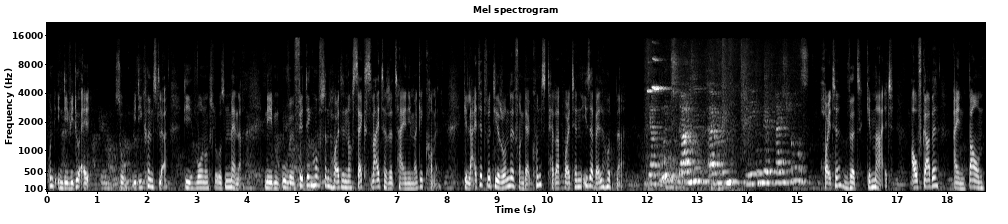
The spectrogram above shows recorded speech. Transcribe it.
und individuell. So wie die Künstler, die wohnungslosen Männer. Neben Uwe Fittinghof sind heute noch sechs weitere Teilnehmer gekommen. Geleitet wird die Runde von der Kunsttherapeutin Isabel Huttner. Ja gut, dann ähm, legen wir gleich los. Heute wird gemalt. Aufgabe ein Baum,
